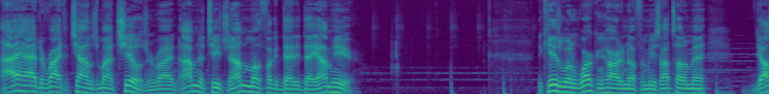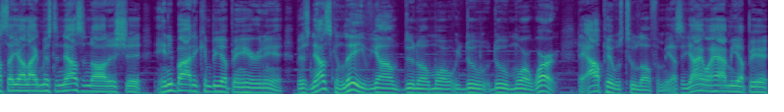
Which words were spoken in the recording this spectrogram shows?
I had the right to challenge my children, right? I'm the teacher. I'm the motherfucker day to day. I'm here. The kids weren't working hard enough for me, so I told them, man, y'all say y'all like Mr. Nelson and all this shit. Anybody can be up in here then. Mr. Nelson can leave y'all do no more. We do do more work. The output was too low for me. I said, y'all ain't gonna have me up here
